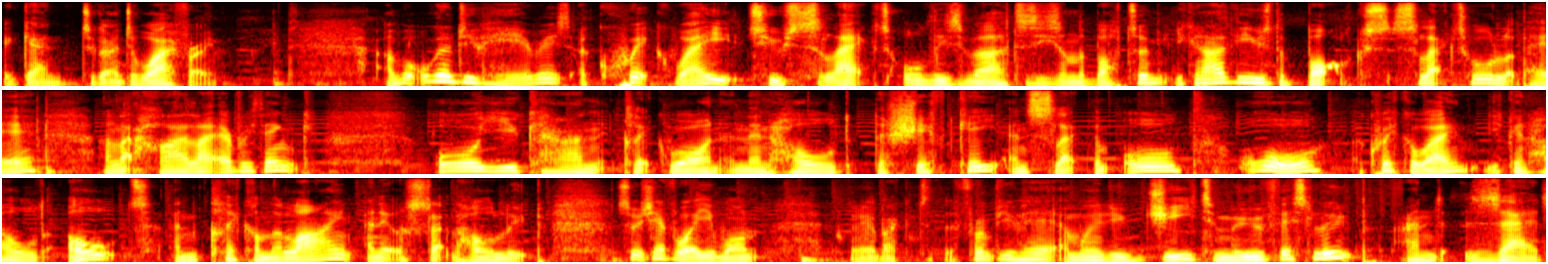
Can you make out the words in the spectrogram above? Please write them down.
again to go into wireframe. And what we're going to do here is a quick way to select all these vertices on the bottom. You can either use the box select tool up here and like highlight everything, or you can click one and then hold the shift key and select them all or a quicker way you can hold alt and click on the line and it will select the whole loop so whichever way you want we're going to go back into the front view here and we're going to do G to move this loop and Z and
